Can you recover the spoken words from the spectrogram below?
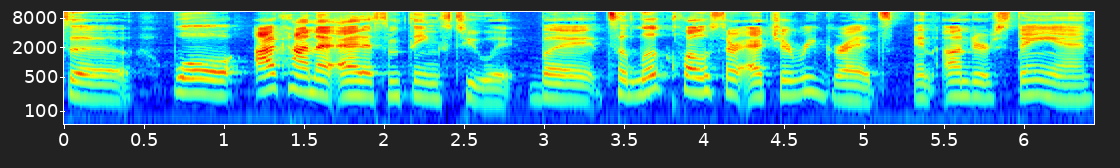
to well, I kind of added some things to it, but to look closer at your regrets and understand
